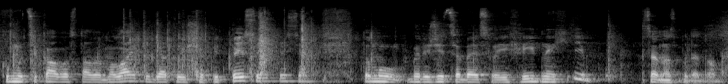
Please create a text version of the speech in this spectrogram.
Кому цікаво, ставимо лайки. Дякую, що підписуєтеся. Тому бережіть себе і своїх рідних і все у нас буде добре.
